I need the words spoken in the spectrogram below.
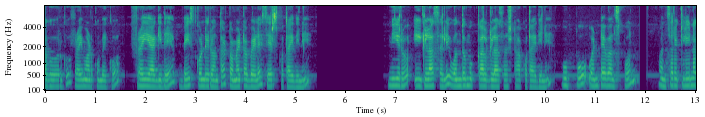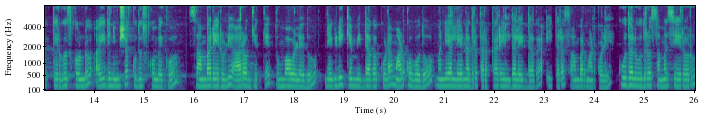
ಆಗೋವರೆಗೂ ಫ್ರೈ ಮಾಡ್ಕೊಬೇಕು. ಫ್ರೈ ಆಗಿದೆ. ಬೇಯಿಸ್ಕೊಂಡಿರೋಂಥ ಟೊಮೆಟೊ ಬೇಳೆ ಸೇರಿಸ್ಕೊತಾ ಇದ್ದೀನಿ. ನೀರು ಈ ಗ್ಲಾಸಲ್ಲಿ ಒಂದು ಮುಕ್ಕಾಲು ಗ್ಲಾಸ್ ಅಷ್ಟು ಹಾಕೋತಾ ಇದ್ದೀನಿ. ಉಪ್ಪು ಒನ್ ಟೇಬಲ್ ಸ್ಪೂನ್ ಒಂದ್ಸರಿ ಕ್ಲೀನಾಗಿ ತಿರುಗಿಸ್ಕೊಂಡು ಐದು ನಿಮಿಷ ಕುದಿಸ್ಕೊಬೇಕು. ಸಾಂಬಾರ್, ಈರುಳ್ಳಿ ಆರೋಗ್ಯಕ್ಕೆ ತುಂಬ ಒಳ್ಳೆಯದು ನೆಗಡಿ ಕೆಮ್ಮಿದ್ದಾಗ ಕೂಡ ಮಾಡ್ಕೋಬೋದು. ಮನೆಯಲ್ಲಿ ಏನಾದರೂ ತರಕಾರಿ ಇಲ್ದಲೇ ಇದ್ದಾಗ ಈ ಥರ ಸಾಂಬಾರ್ ಮಾಡ್ಕೊಳ್ಳಿ. ಕೂದಲು ಉದುರೋ ಸಮಸ್ಯೆ ಇರೋರು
